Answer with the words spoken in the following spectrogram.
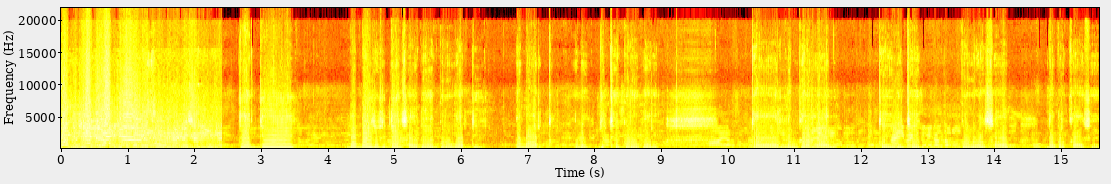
ਰੰਗ ਜੀ ਰੰਗ ਜੀ ਬੰਦਾ ਤੇ ਅੱਗੇ ਬਾਬਾ ਜੀ ਤੁਸੀਂ ਦੇਖ ਸਕਦੇ ਹੋ ਗੁਰੂ ਘਰ ਦੀ ਇਮਾਰਤ ਹੈ ਜਿੱਥੇ ਗੁਰੂ ਘਰ ਦਾ ਲੰਗਰ ਹਾਲ। ਤੇ ਜਿੱਥੇ ਗੁਰੂ ਗ੍ਰੰਥ ਸਾਹਿਬ ਦਾ ਪ੍ਰਕਾਸ਼ ਹੈ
